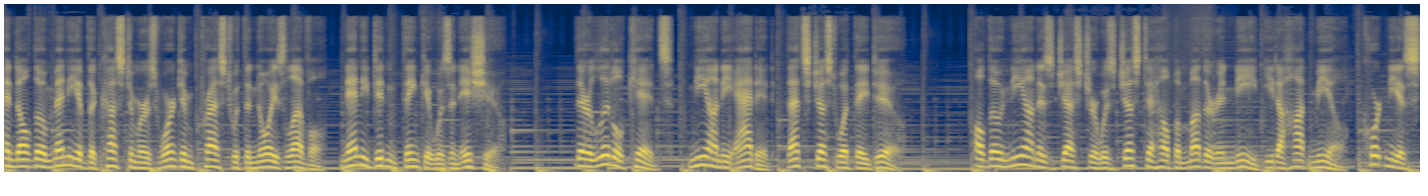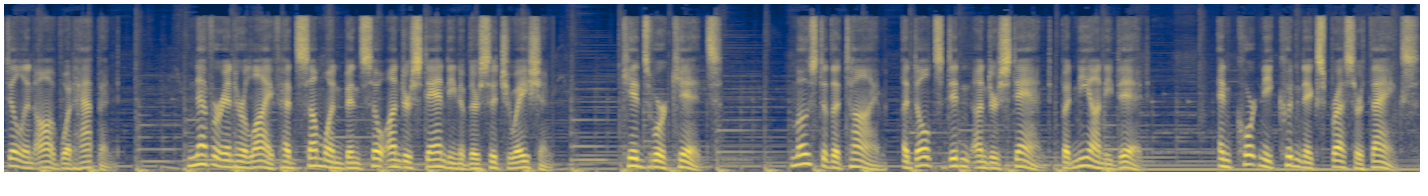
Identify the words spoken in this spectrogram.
And although many of the customers weren't impressed with the noise level, Nanny didn't think it was an issue. They're little kids, Niani added, that's just what they do. Although Niani's gesture was just to help a mother in need eat a hot meal, Courtney is still in awe of what happened. Never in her life had someone been so understanding of their situation. Kids were kids. Most of the time, adults didn't understand, but Niani did. And Courtney couldn't express her thanks.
